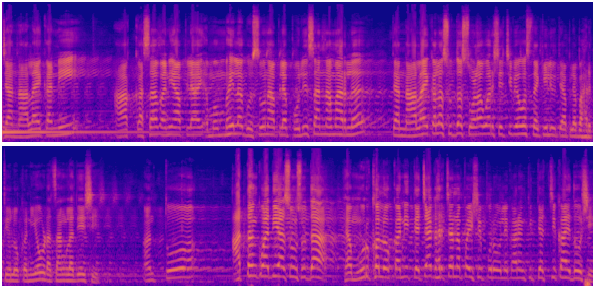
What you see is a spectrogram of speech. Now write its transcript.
ज्या नालायकांनी आ कसाबाने आपल्या मुंबईला घुसून आपल्या पोलिसांना मारलं त्या नालायकाला सुद्धा सोळा वर्षाची व्यवस्था केली होती आपल्या भारतीय लोकांनी. एवढा चांगला देश आहे. आणि तो आतंकवादी असून सुद्धा ह्या मूर्ख लोकांनी त्याच्या घरच्यांना पैसे पुरवले कारण की त्याची काय दोष आहे?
